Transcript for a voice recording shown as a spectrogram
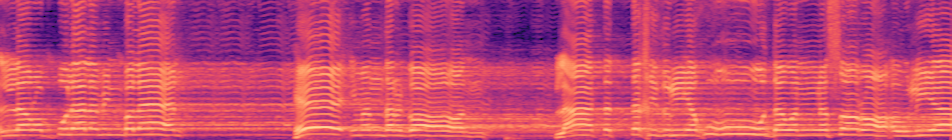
আল্লাহ রব্বুল আলমিন বলেন হে ইমানদারগণ লা তাত্তাখিযুল ইয়াহুদা ওয়ান নাসারা আউলিয়া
